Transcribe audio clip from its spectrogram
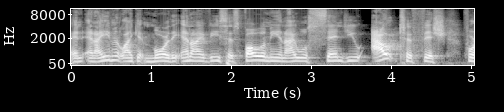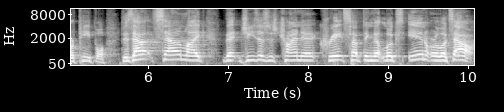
And, and I even like it more. The NIV says, Follow me and I will send you out to fish for people. Does that sound like that Jesus is trying to create something that looks in or looks out?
